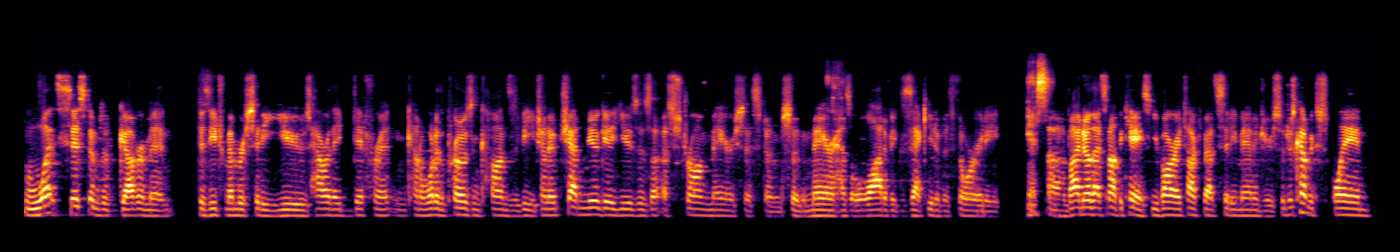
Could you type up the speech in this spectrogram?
What systems of government does each member city use? How are they different? And kind of what are the pros and cons of each? I know Chattanooga uses a, a strong mayor system, so the mayor has a lot of executive authority. Yes. Uh, but I know that's not the case. You've already talked about city managers. So just kind of explain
